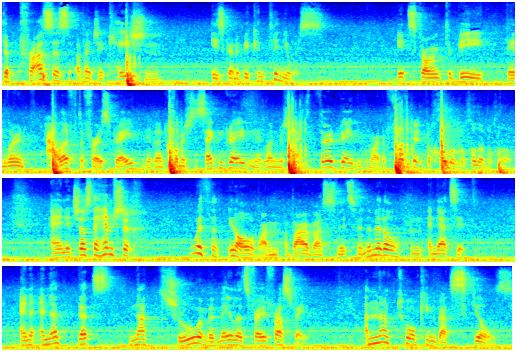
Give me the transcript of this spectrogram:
the process of education is going to be continuous. It's going to be they learn Aleph the first grade, they learn Chumash the second grade, and they learn Mishnah the third grade, and Gemara the fourth grade, v'chulu, v'chulu, v'chulu. And it's just a hemshich with, you know, a bar bar mitzvah in the middle, and, and, that's it. And, and that, that's not true, and B'meila it's very frustrating. I'm not talking about skills.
